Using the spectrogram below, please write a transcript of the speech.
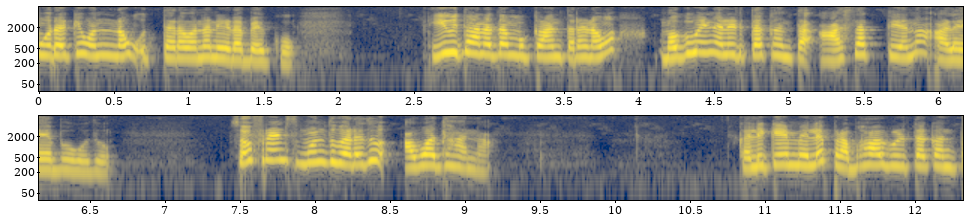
ಮೂರಕ್ಕೆ ಒಂದು ನಾವು ಉತ್ತರವನ್ನು ನೀಡಬೇಕು. ಈ ವಿಧಾನದ ಮುಖಾಂತರ ನಾವು ಮಗುವಿನಲ್ಲಿರ್ತಕ್ಕಂಥ ಆಸಕ್ತಿಯನ್ನು ಅಳೆಯಬಹುದು. ಸೊ ಫ್ರೆಂಡ್ಸ್ ಮುಂದುವರೆದು ಅವಧಾನ. ಕಲಿಕೆಯ ಮೇಲೆ ಪ್ರಭಾವ ಬೀಳ್ತಕ್ಕಂಥ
